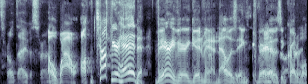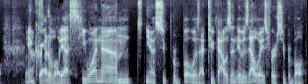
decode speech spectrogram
Terrell Davis, right? Oh wow, off the top of your head, very very good, man. That was a, very that was incredible. Yeah. Incredible. Yes. He won um, you know, Super Bowl was that 2000? It was Elway's first Super Bowl.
